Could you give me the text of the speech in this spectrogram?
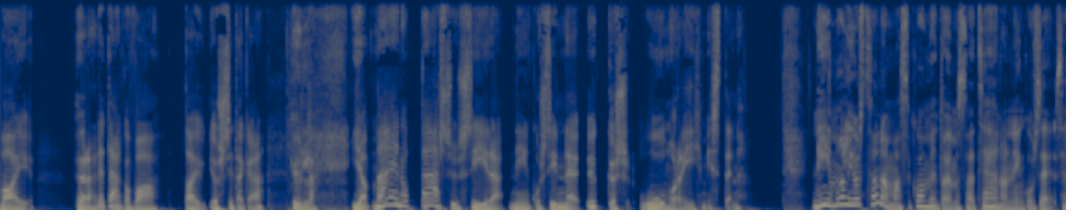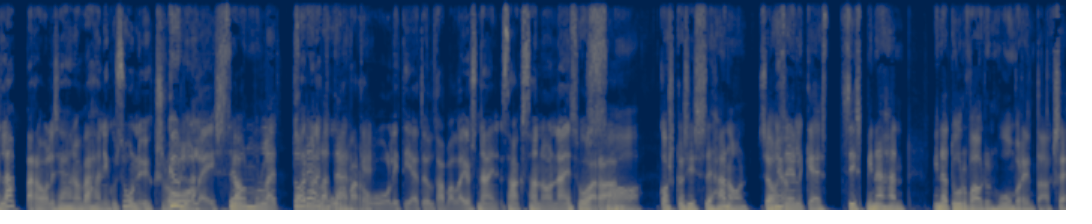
vai hörähdetäänkö vaan tai jos sitäkään. Kyllä. Ja mä en ole päässyt siinä niin kuin sinne ykköshuumori-ihmisten niin, mä olin just sanomassa, kommentoimassa, että sehän on niinku se, se läppärooli, sehän on vähän niin kuin sun yksi Kyllä, rooleista. se on mulle todella tärkeä. rooli tietyllä tavalla, jos näin saako sanoa näin suoraan. Saa, koska siis sehän on. Se on selkeästi, siis minähän, minä turvaudun huumorin taakse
